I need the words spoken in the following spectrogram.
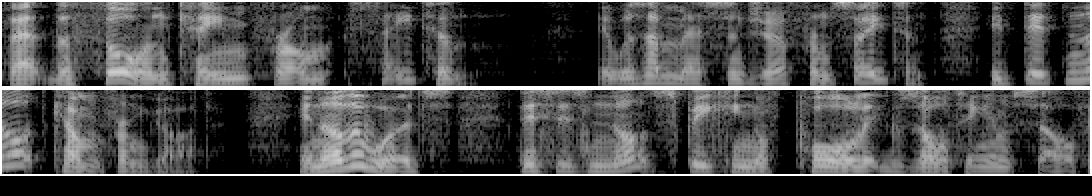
that the thorn came from Satan. It was a messenger from Satan. It did not come from God. In other words, this is not speaking of Paul exalting himself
